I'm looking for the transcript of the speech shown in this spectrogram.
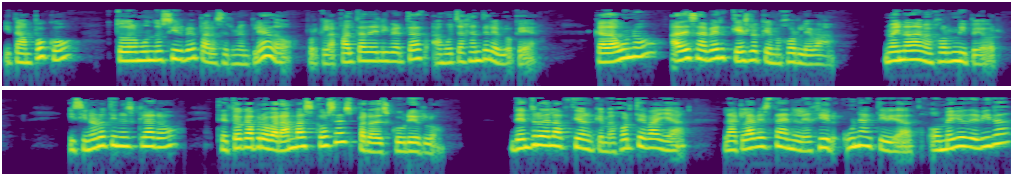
Y tampoco todo el mundo sirve para ser un empleado, porque la falta de libertad a mucha gente le bloquea. Cada uno ha de saber qué es lo que mejor le va. No hay nada mejor ni peor. Y si no lo tienes claro, te toca probar ambas cosas para descubrirlo. Dentro de la opción que mejor te vaya, la clave está en elegir una actividad o medio de vida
